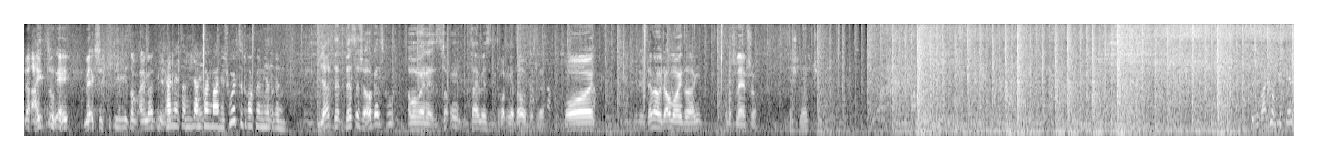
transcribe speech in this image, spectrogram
Eine Heizung, ey. Merkst du richtig, wie es auf einmal ich kann jetzt auch nicht anfangen, meine Schuhe zu trocknen hier drin. Ja, das ist auch ganz gut. Aber meine Socken teilweise die trocknen jetzt auch ein bisschen. Moin. Stefan, willst du auch Moin sagen? Oder schläfst du? Der schläft schon. Du weißt noch, wie es geht?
